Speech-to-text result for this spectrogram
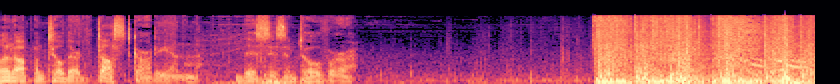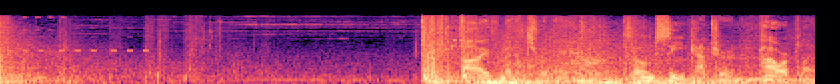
Don't up until they're dust, Guardian. This isn't over. Five minutes remain. Zone C captured. Power play.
